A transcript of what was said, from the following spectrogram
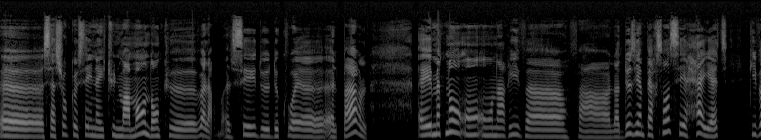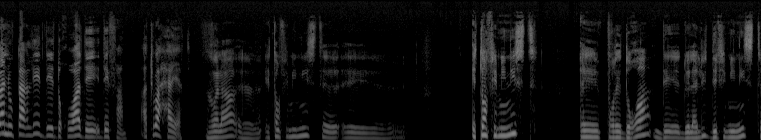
Euh, sachant que Seina est une maman, donc euh, voilà, elle sait de quoi elle parle. Et maintenant, on, arrive à, la deuxième personne, c'est Hayat, qui va nous parler des droits des, femmes. À toi, Hayat. Voilà, euh, étant féministe et étant féministe et pour les droits de la lutte des féministes,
